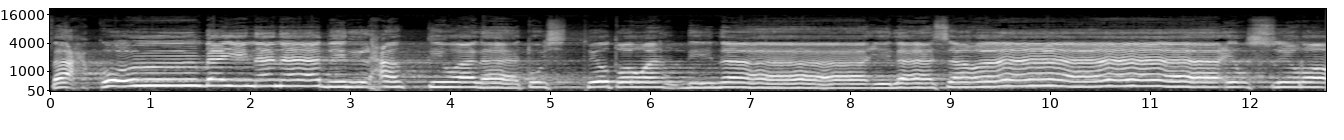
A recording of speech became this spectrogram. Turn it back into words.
فاحكم بيننا بالحق ولا تشطط واهدنا إلى سواء الصراط.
